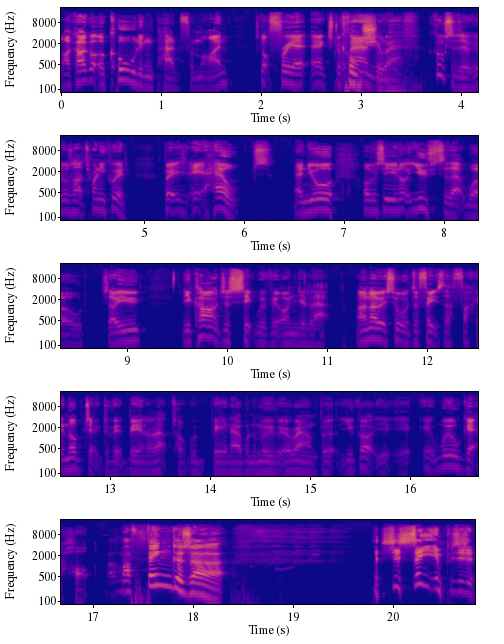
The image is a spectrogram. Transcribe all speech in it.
like, I got a cooling pad for mine. It's got three e- extra Of course fans. you on it. have. Of course I do. It was like twenty quid, but it, it helps. And you're obviously you're not used to that world, so you you can't just sit with it on your lap. I know it sort of defeats the fucking object of it being a laptop with being able to move it around, but you got it, it will get hot. But my fingers hurt. It's just seating position.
